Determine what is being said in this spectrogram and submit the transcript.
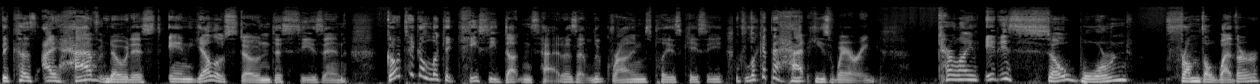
because I have noticed in Yellowstone this season. Go take a look at Kayce Dutton's hat. Is that Luke Grimes plays Kayce? Look at the hat he's wearing. Caroline, it is so worn from the weather,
